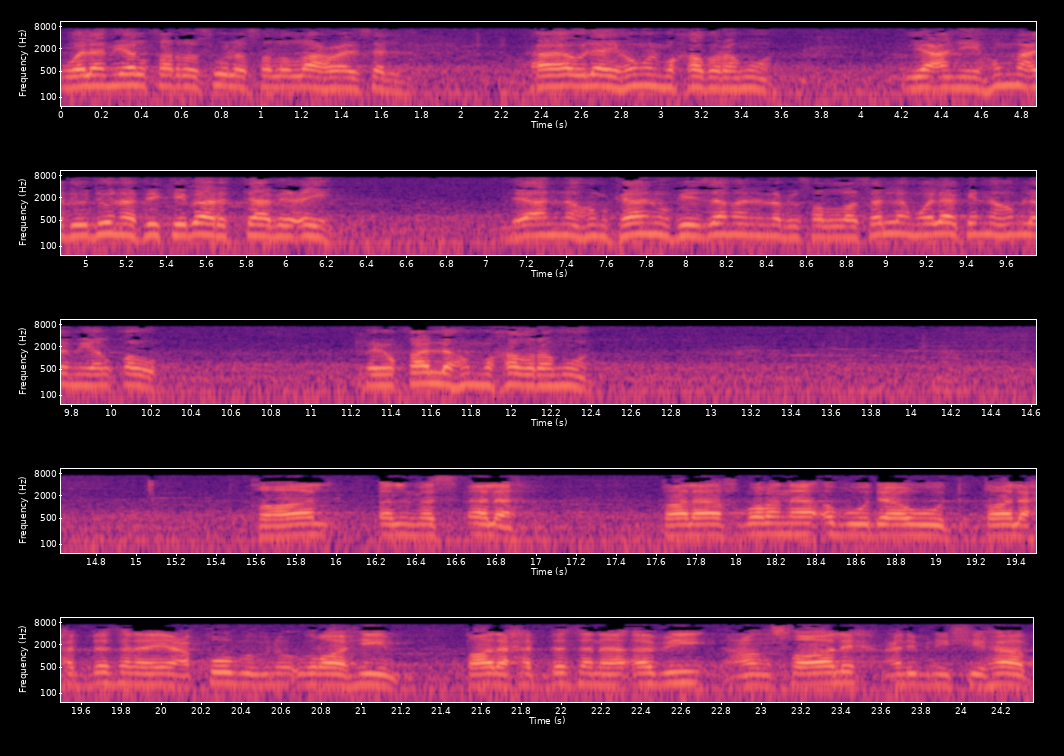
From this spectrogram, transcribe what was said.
ولم يلقى الرسول صلى الله عليه وسلم. هؤلاء هم المخضرمون. يعني هم معدودون في كبار التابعين. لأنهم كانوا في زمن النبي صلى الله عليه وسلم ولكنهم لم يلقوه. فيقال لهم مخضرمون. قال المسألة. قال أخبرنا أبو داود. قال حدثنا يعقوب بن إبراهيم. قال حدثنا أبي عن صالح عن ابن شهاب.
